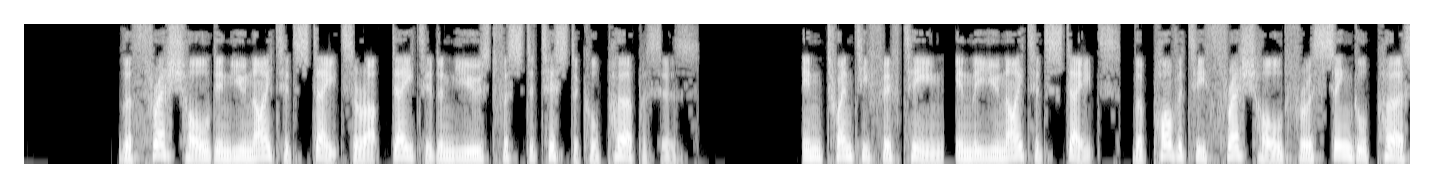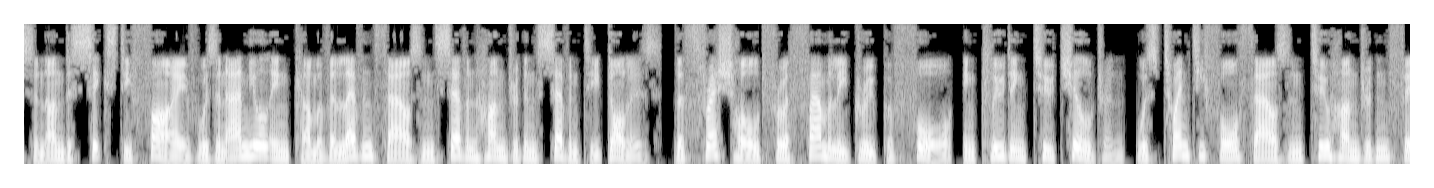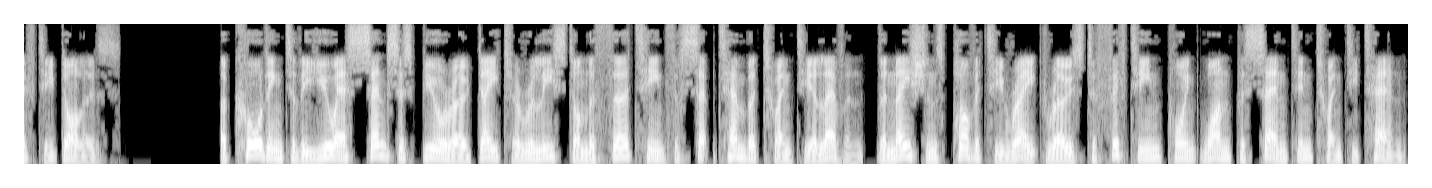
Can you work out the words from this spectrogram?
The threshold in United States are updated and used for statistical purposes. In 2015, in the United States, the poverty threshold for a single person under 65 was an annual income of $11,770. The threshold for a family group of four, including two children, was $24,250. According to the U.S. Census Bureau data released on 13 September 2011, the nation's poverty rate rose to 15.1% in 2010.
